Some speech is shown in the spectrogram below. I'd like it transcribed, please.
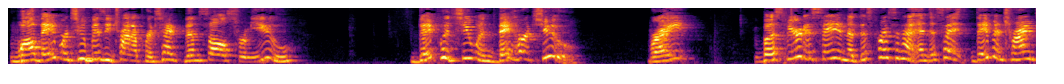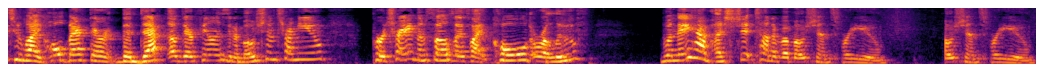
while they were too busy trying to protect themselves from you, they put you and they hurt you. Right? But Spirit is saying that this person and it's like they've been trying to like hold back their the depth of their feelings and emotions from you, portraying themselves as like cold or aloof, when they have a shit ton of emotions for you, emotions for you.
